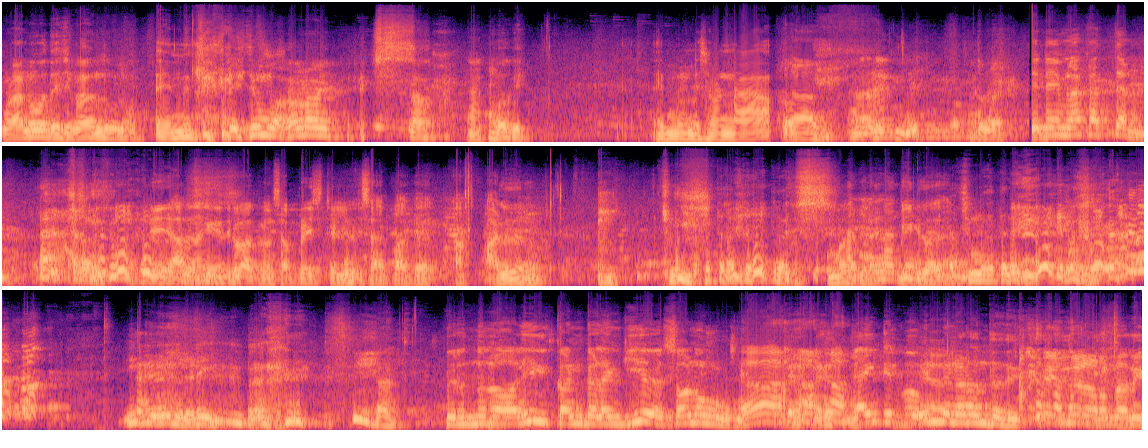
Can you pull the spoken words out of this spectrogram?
உங்க அனுபவத்தை வச்சு கலந்து கொள்ளும் என்ன சும்மா ஓகே. என்னன்னு சொன்னா இந்த டைம்லாம் கத்தணும். அதை எதிர்பார்க்கணும். சர்ப்ரைஸ் டெலிவரி சார் பார்க்க அழுதணும். சும்மா இருக்கல, வீடு வர. சும்மா தானே இங்க வந்து டேய். பிறந்த நாளில் கண் கலங்கிய சனு என்ன நடந்தது? என்ன நடந்தது?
